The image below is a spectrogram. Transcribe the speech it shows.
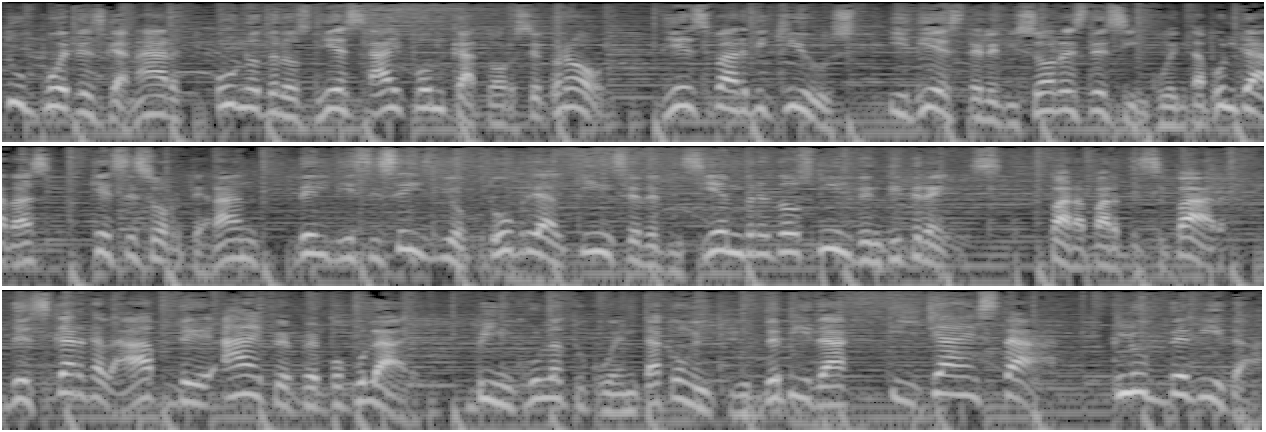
Tú puedes ganar uno de los 10 iPhone 14 Pro, 10 barbecues y 10 televisores de 50 pulgadas que se sortearán del 16 de octubre al 15 de diciembre 2023. Para participar, descarga la app de AFP Popular, vincula tu cuenta con el Club de Vida y ya está. Club de Vida,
